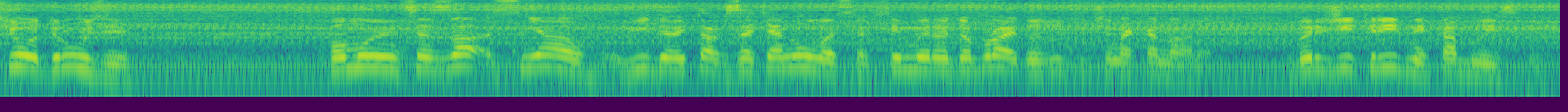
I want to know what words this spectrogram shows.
Все, друзі. По-моєму, це зняв, відео і так затягнулося. Всім мири добра і до зустрічі на каналі. Бережіть рідних та близьких.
